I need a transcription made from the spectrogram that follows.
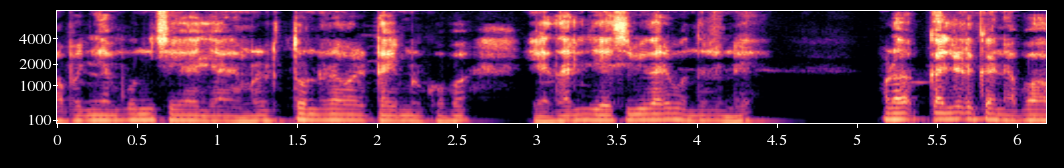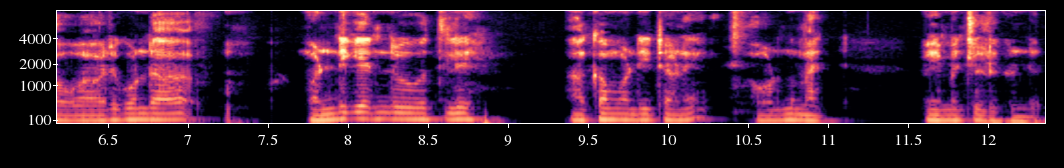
അപ്പോൾ ഇനി നമുക്കൊന്നും ചെയ്യാനില്ല. നമ്മൾ എടുത്തുകൊണ്ടിരുന്ന ടൈം എടുക്കും. അപ്പോൾ ഏതായാലും ജെ സി ബിക്കാരൻ വന്നിട്ടുണ്ട്. അവിടെ കല്ലെടുക്കാൻ. അപ്പോൾ അവരെ കൊണ്ട് ആ വണ്ടി കയറുന്ന രൂപത്തിൽ ആക്കാൻ വേണ്ടിയിട്ടാണ് അവിടുന്ന് മെ പേയ്മെന്റിൽ എടുക്കുന്നത്.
